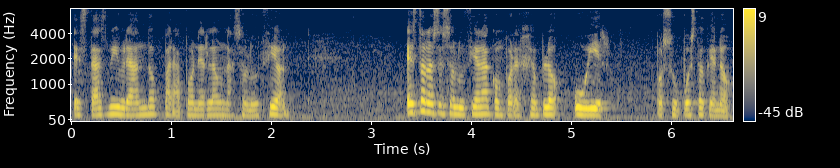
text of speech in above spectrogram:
estás vibrando para ponerle una solución. Esto no se soluciona con, por ejemplo, huir. Por supuesto que no.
